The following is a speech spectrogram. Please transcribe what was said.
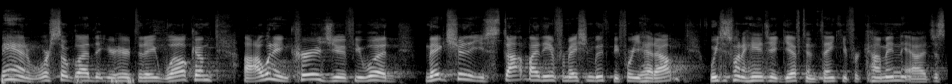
man, we're so glad that you're here today. Welcome. Uh, I want to encourage you, if you would, make sure that you stop by the information booth before you head out. We just want to hand you a gift and thank you for coming. Uh, just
